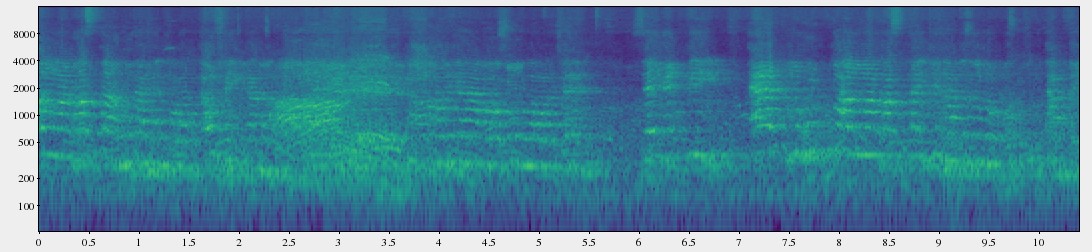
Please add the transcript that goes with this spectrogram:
আল্লাহর রাস্তার মুজাহিদ করার তৌফিক দান যে ব্যক্তি এক মুহূর্ত আল্লাহর রাস্তায় জিহাদের জন্য প্রস্তুত থাকবে,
